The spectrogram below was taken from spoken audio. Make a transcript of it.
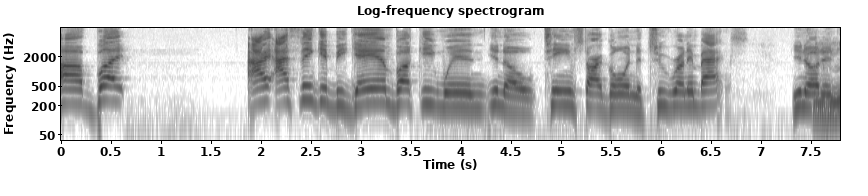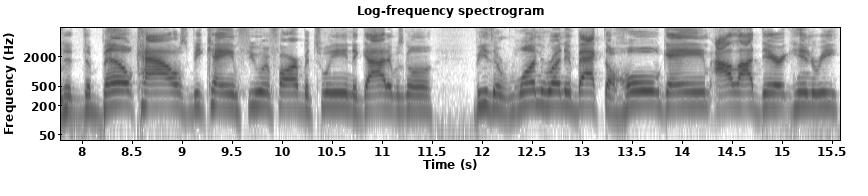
Uh, but I, I think it began, Bucky, when, you know, teams start going to two running backs. You know, the, mm-hmm. the, the bell cows became few and far between. The guy that was going to be the one running back the whole game, a la Derrick Henry,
